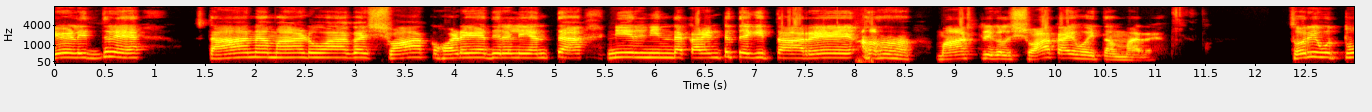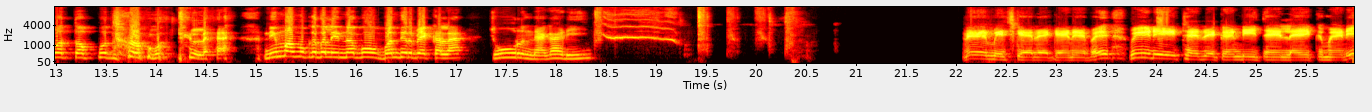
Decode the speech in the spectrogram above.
ಹೇಳಿದ್ರೆ, ಸ್ನಾನ ಮಾಡುವಾಗ ಶ್ವಾಕ್ ಹೊಡೆಯದಿರಲಿ ಅಂತ ನೀರಿನಿಂದ ಕರೆಂಟ್ ತೆಗಿತಾರೆ. ಮಾಸ್ಟ್ರಿಗಳು ಶ್ವಾಕ್ ಆಗಿ ಹೋಯ್ತಮ್ಮಾರೆ ಸರಿ ಉತ್ತುವ ತಪ್ಪು ಗೊತ್ತಿಲ್ಲ. ನಿಮ್ಮ ಮುಖದಲ್ಲಿ ನಗು ಬಂದಿರ್ಬೇಕಲ್ಲ. ಚೂರು ನೆಗಡಿ. ನೇಮಿಸ್ಕೆರೆ ಕೆಣೆಪೆ ವಿಡಿಯೋ ಇಷ್ಟ ಇದ್ರೆ ಖಂಡಿತ ಲೈಕ್ ಮಾಡಿ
